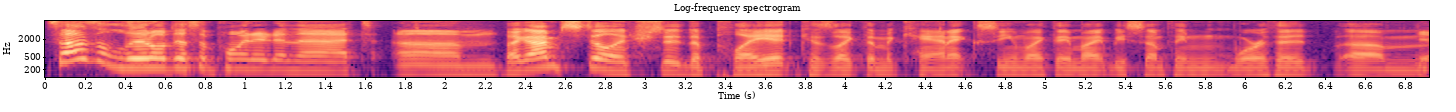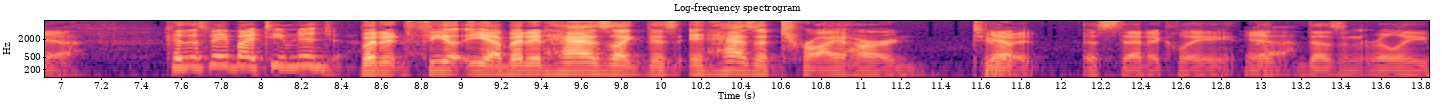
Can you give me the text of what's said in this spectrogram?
So I was a little disappointed in that. Um, Like I'm still interested to play it because like the mechanics seem like they might be something worth it. Um, yeah, because it's made by Team Ninja. But it feel yeah, but it has like this. It has a try hard to Yep. it aesthetically. Yeah. It doesn't really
